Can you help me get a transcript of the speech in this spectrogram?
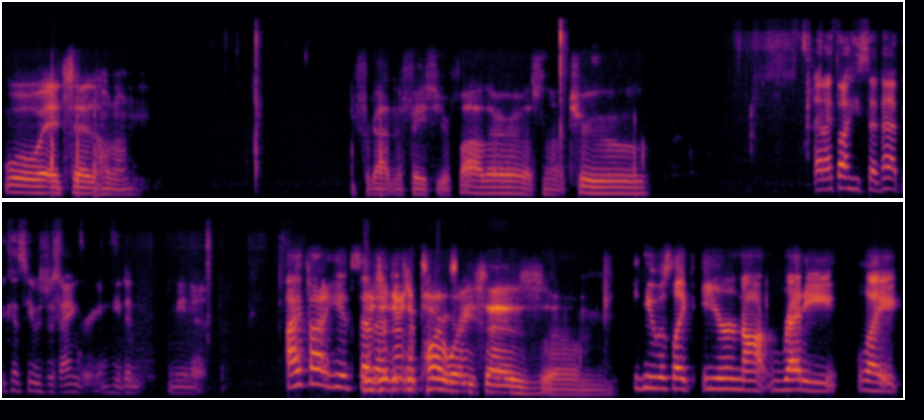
Well, it says, hold on. You forgotten the face of your father. That's not true. and I thought he said that because he was just angry and he didn't mean it. I thought he had said There's a, that there's a part was- where he says, um, he was like, "You're not ready." Like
